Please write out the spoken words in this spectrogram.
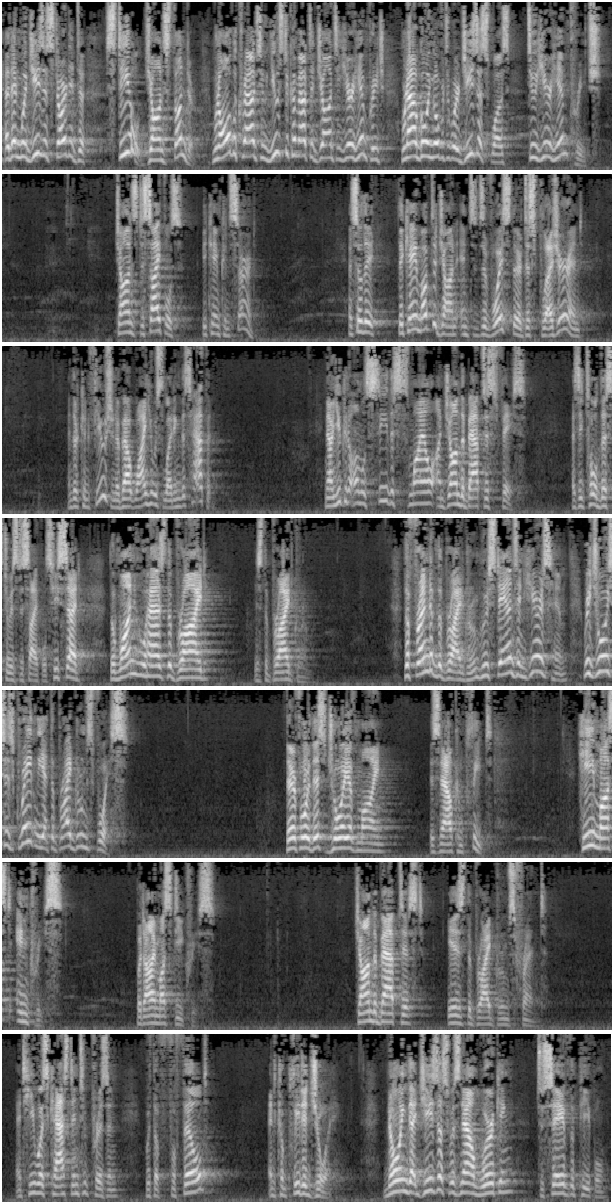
And then when Jesus started to steal John's thunder, when all the crowds who used to come out to John to hear him preach were now going over to where Jesus was to hear him preach, John's disciples became concerned. And so they, they came up to John and to, voice their displeasure and, and their confusion about why he was letting this happen. Now you can almost see the smile on John the Baptist's face as he told this to his disciples. He said, the one who has the bride is the bridegroom. The friend of the bridegroom who stands and hears him rejoices greatly at the bridegroom's voice. Therefore, this joy of mine is now complete. He must increase, but I must decrease. John the Baptist is the bridegroom's friend. And he was cast into prison with a fulfilled and completed joy, knowing that Jesus was now working to save the people,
